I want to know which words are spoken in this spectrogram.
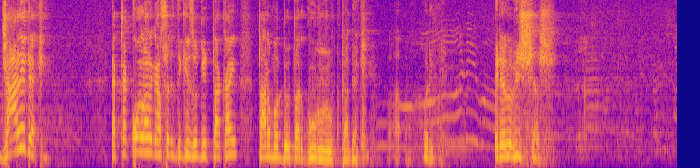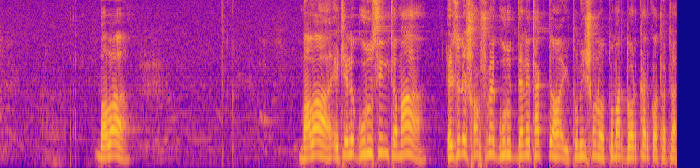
যারে দেখে একটা কলার গাছের দিকে যদি তাকায় তার মধ্যেও তার গুরু রূপটা দেখে। এটা হলো বিশ্বাস। বাবা বাবা এটা হলো গুরু চিন্তা মা। এই জন্য সবসময় গুরুর ধ্যানে থাকতে হয়। তুমি শোনো, তোমার দরকার কথাটা।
